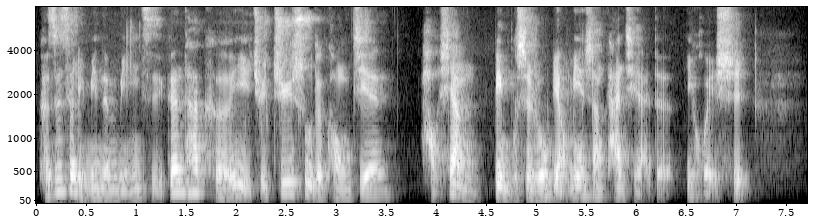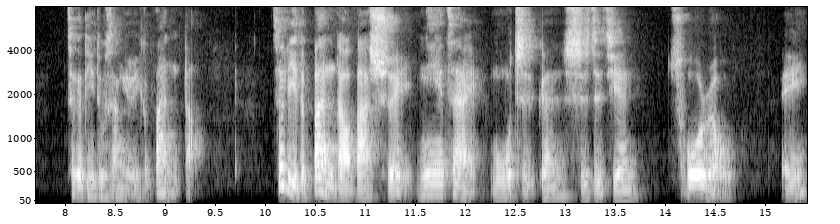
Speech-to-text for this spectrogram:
可是这里面的名字跟它可以去拘束的空间，好像并不是如表面上看起来的一回事。这个地图上有一个半岛，这里的半岛把水捏在拇指跟食指间搓揉。哎，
